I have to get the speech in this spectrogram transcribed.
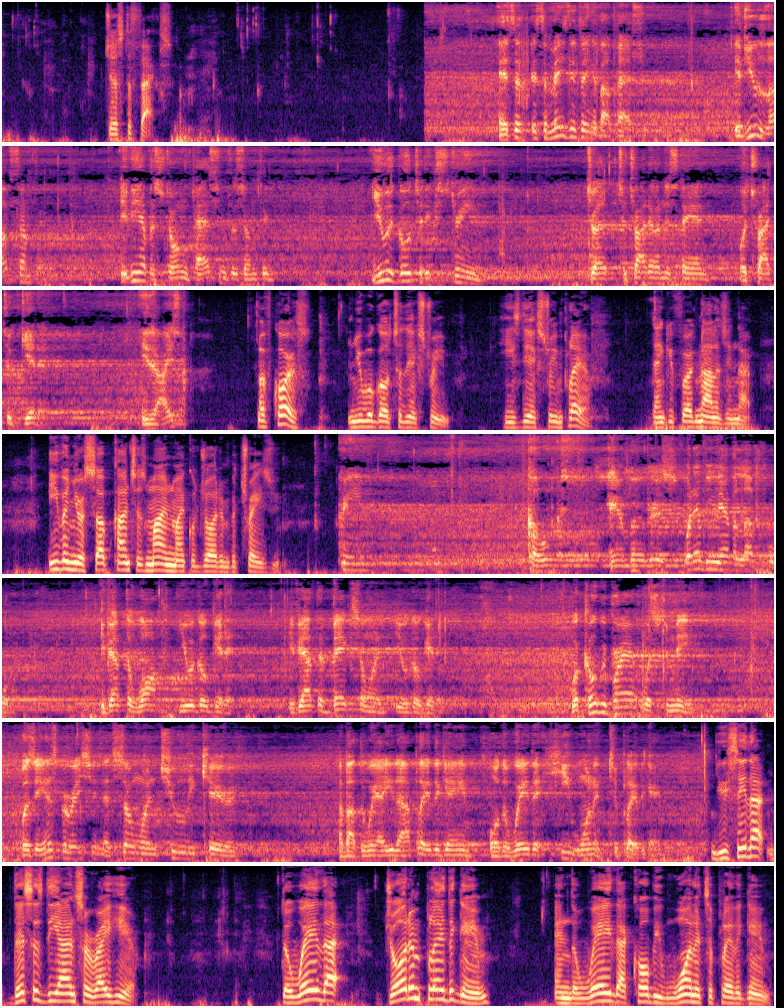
just the facts. It's a, it's an amazing thing about passion. If you love something, if you have a strong passion for something, you would go to the extreme to, to try to understand or try to get it. Either ice Of course, you will go to the extreme. He's the extreme player. Thank you for acknowledging that. Even your subconscious mind, Michael Jordan, betrays you. Cream, cokes, hamburgers, whatever you have a love for. If you have to walk, you would go get it. If you have to beg someone, you would go get it. What Kobe Bryant was to me was the inspiration that someone truly cared about the way I either I played the game or the way that he wanted to play the game. You see that? This is the answer right here. The way that Jordan played the game and the way that Kobe wanted to play the game.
